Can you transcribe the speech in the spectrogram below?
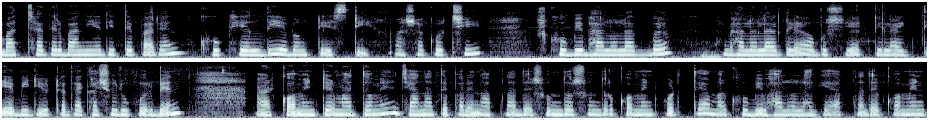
বাচ্চাদের বানিয়ে দিতে পারেন। খুব হেলদি এবং টেস্টি আশা করছি খুবই ভালো লাগবে। ভালো লাগলে অবশ্যই একটি লাইক দিয়ে ভিডিওটা দেখা শুরু করবেন। আর কমেন্টের মাধ্যমে জানাতে পারেন আপনাদের সুন্দর সুন্দর কমেন্ট পড়তে আমার খুবই ভালো লাগে। আপনাদের কমেন্ট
